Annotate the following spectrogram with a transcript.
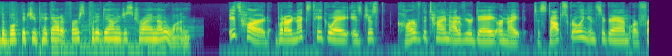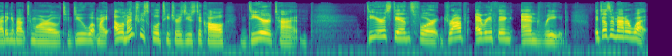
the book that you pick out at first, put it down and just try another one. It's hard, but our next takeaway is just carve the time out of your day or night to stop scrolling Instagram or fretting about tomorrow to do what my elementary school teachers used to call dear time. DEAR stands for drop everything and read. It doesn't matter what.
